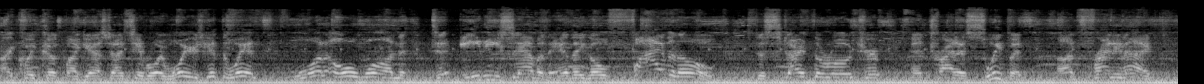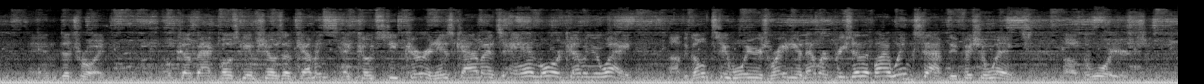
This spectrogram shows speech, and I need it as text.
All right, Quinn Cook, my guest. I'm Tim Roye. Warriors get the win 101 to 87, and they go 5 and 0 to start the road trip and try to sweep it on Friday night in Detroit. We'll come back. Post game shows upcoming. Head coach Steve Kerr and his comments and more coming your way on the Golden State Warriors Radio Network, presented by Wingstop, the official wings of the Warriors.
